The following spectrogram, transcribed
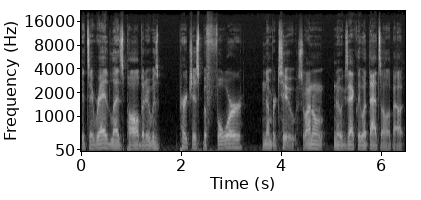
it's a red Les Paul, but it was purchased before number two, so I don't know exactly what that's all about.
